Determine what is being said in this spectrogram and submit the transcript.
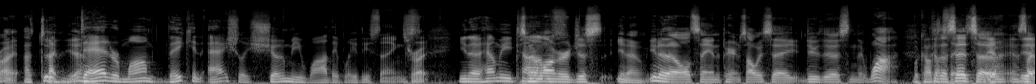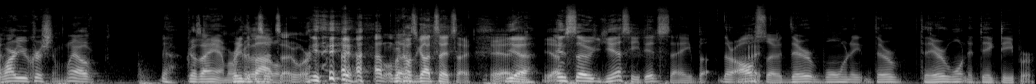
Right? I do. Like yeah. dad or mom, they can actually show me why they believe these things. That's right. You know how many It's times no longer just you know you know that old saying the parents always say do this and then why Because I I said said so yeah, and it's yeah. like why are you a Christian well Yeah. because I am or Read the Bible. said so or I don't know. because God said so. Yeah, Yeah, yeah. And so yes, he did say, but they're also they're wanting they're they're wanting to dig deeper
